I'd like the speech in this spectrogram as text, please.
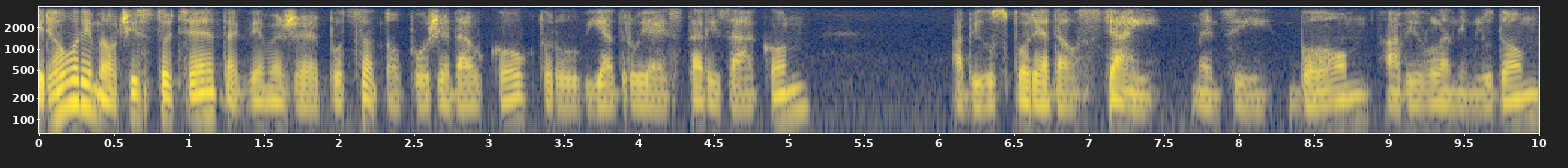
Keď hovoríme o čistote, tak vieme, že podstatnou požiadavkou, ktorú vyjadruje aj starý zákon, aby usporiadal vzťahy medzi Bohom a vyvoleným ľudom,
